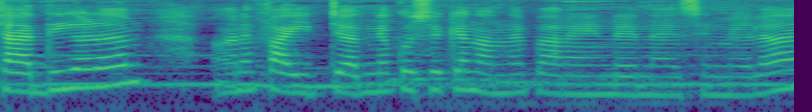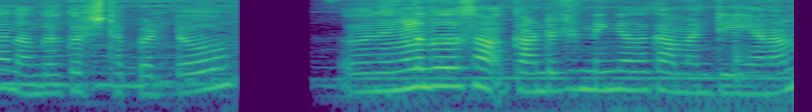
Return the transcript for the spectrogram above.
ചതികൾ അങ്ങനെ ഫൈറ്റ് അതിനെക്കുറിച്ചൊക്കെ നന്നായി പറയേണ്ടിരുന്ന സിനിമയിൽ ഞങ്ങൾക്ക് ഇഷ്ടപ്പെട്ടു. നിങ്ങളിത് കണ്ടിട്ടുണ്ടെങ്കിൽ അത് കമന്റ് ചെയ്യണം.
